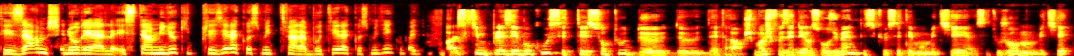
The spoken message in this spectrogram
tes armes chez L'Oréal et c'était un milieu qui te plaisait, la cosmétique, enfin la beauté, la cosmétique ou pas du tout? Bah, Ce qui me plaisait beaucoup, c'était surtout de d'être. Alors moi, je faisais des ressources humaines puisque c'était mon métier, c'est toujours mon métier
